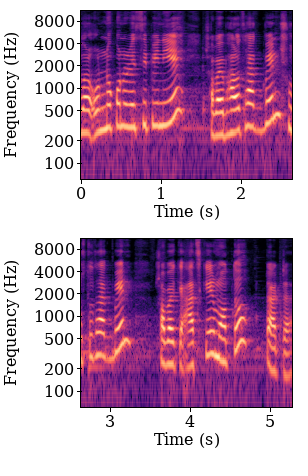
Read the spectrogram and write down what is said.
আবার অন্য কোনো রেসিপি নিয়ে। সবাই ভালো থাকবেন, সুস্থ থাকবেন। সবাইকে আজকের মতো, টাটা।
